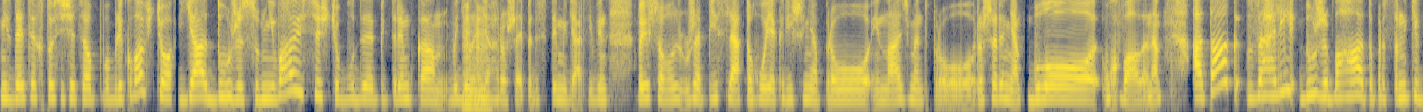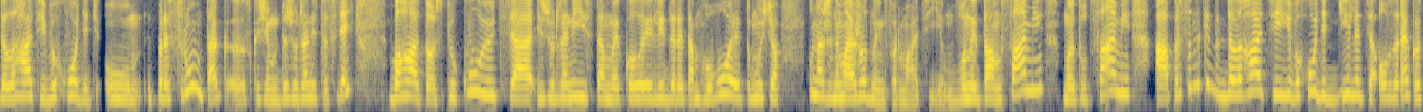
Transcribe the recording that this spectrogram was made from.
мені здається, хтось ще це опублікував. Що я дуже сумніваюся, що буде підтримка виділення uh грошей 50 мільярдів. Він вийшов уже після того, як рішення про інлайджмент, про розширення було ухвалене. А так, взагалі, дуже багато представників делегацій виходять у прес-рум, так скажімо, де журналісти сидять, багато спілкуються із журналістами, коли лідери там говорять, тому що у нас же немає жодної інформації. Вони там самі, ми тут самі. А представники делегації виходять, діляться off the record,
